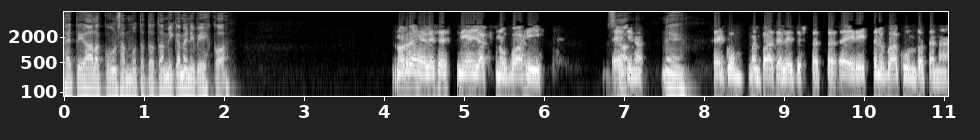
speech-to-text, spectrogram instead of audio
heti alkuunsa, mutta tota, mikä meni vihkoon? No rehellisesti niin en jaksanut vaan hiihtää. Ei siinä, niin sen kummempaa selitystä, että ei riittänyt vaan kunto tänään.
